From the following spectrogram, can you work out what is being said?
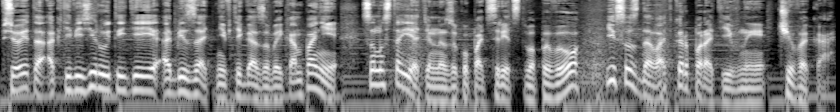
Все это активизирует идеи обязать нефтегазовые компании самостоятельно закупать средства ПВО и создавать корпоративные ЧВК.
